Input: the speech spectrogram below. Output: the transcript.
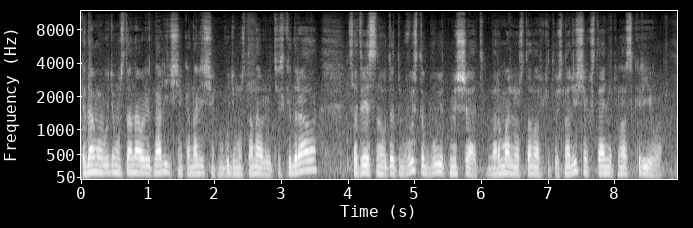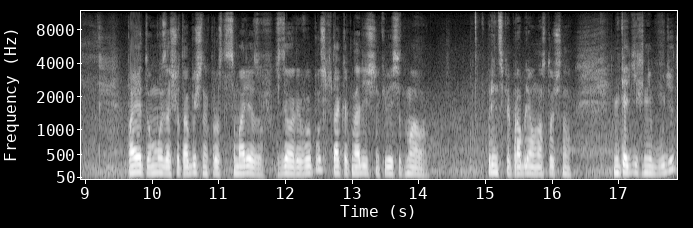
Когда мы будем устанавливать наличник, а наличник мы будем устанавливать из кедрала, соответственно, вот этот выступ будет мешать нормальной установке. То есть наличник станет у нас криво. Поэтому мы за счет обычных просто саморезов сделали выпуск, так как наличник весит мало. В принципе, проблем у нас точно никаких не будет.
